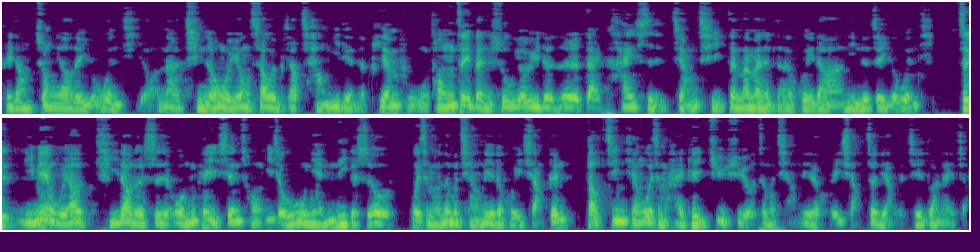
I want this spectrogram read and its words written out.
非常重要的一个问题哦。那请容我用稍微比较长一点的篇幅，从这本书《忧郁的热带》开始讲起，再慢慢的来回答您的这个问题。这里面我要提到的是，我们可以先从一九五五年那个时候为什么那么强烈的回响，跟到今天为什么还可以继续有这么强烈的回响这两个阶段来讲。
